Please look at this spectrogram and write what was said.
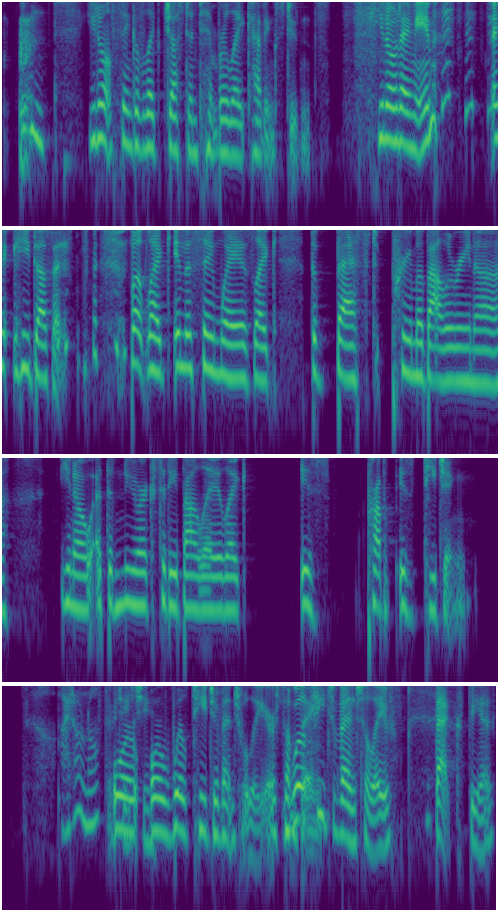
you don't think of like justin timberlake having students you know what i mean Eh, he doesn't but like in the same way as like the best prima ballerina you know at the new york city ballet like is prob is teaching I don't know if they're or teaching. or will teach eventually or something. we'll teach eventually. That could be a,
